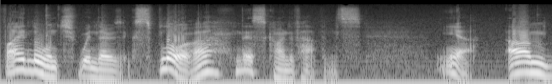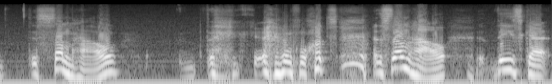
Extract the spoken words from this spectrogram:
If I launch Windows Explorer, this kind of happens. Yeah, um, somehow what? And somehow these get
